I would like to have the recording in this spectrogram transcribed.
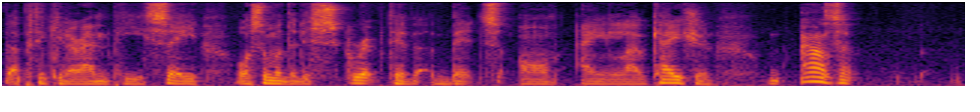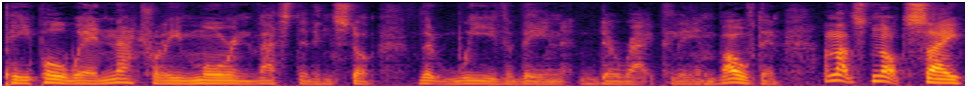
a particular NPC or some of the descriptive bits of a location. As people, we're naturally more invested in stuff that we've been directly involved in. And that's not to say,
